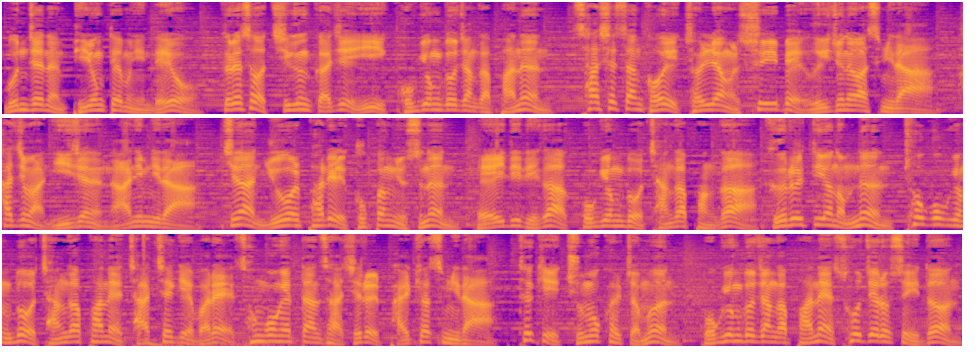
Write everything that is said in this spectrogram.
문제는 비용 때문인데요. 그래서 지금까지 이 고경도 장갑판은 사실상 거의 전량을 수입에 의존해 왔습니다. 하지만 이제는 아닙니다. 지난 6월 8일 국방뉴스는 ADD가 고경도 장갑판과 그를 뛰어넘는 초고경도 장갑판의 자체 개발에 성공했다는 사실을 밝혔습니다. 특히 주목할 점은 고경도 장갑판의 소재로 쓰이던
